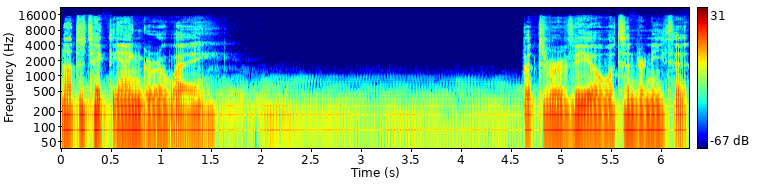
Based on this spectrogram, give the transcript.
not to take the anger away, but to reveal what's underneath it.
